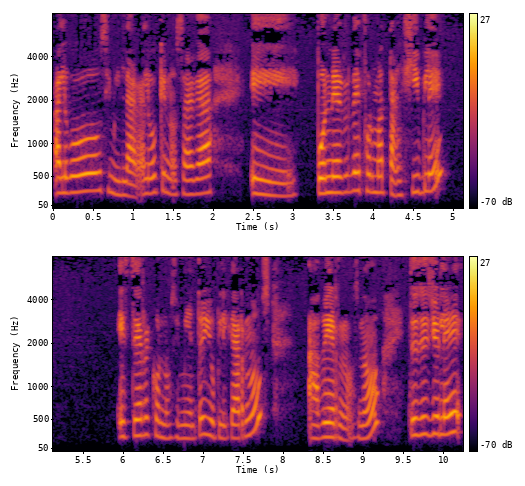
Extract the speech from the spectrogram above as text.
algo similar, algo que nos haga eh, poner de forma tangible este reconocimiento y obligarnos a vernos, ¿no? Entonces yo le,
